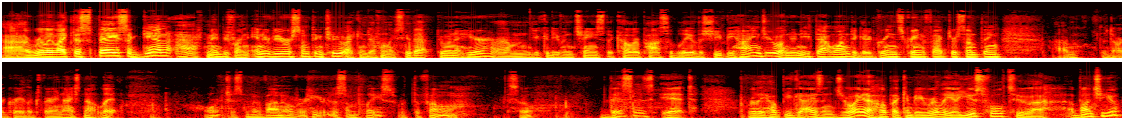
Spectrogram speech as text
Uh, I really like this space. Again, uh, maybe for an interview or something too, I can definitely see that doing it here. Um, you could even change the color possibly of the sheet behind you underneath that one to get a green screen effect or something. Um, the dark gray looks very nice, not lit. Or just move on over here to some place with the phone. So this is it really hope you guys enjoy it. I hope it can be really useful to uh, a bunch of you.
